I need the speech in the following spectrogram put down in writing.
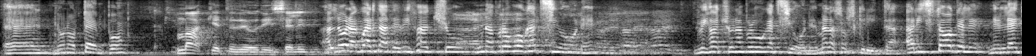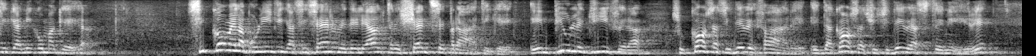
Eh, non ho tempo? Ma che te devo dire? Allora guardate, vi faccio una provocazione. Vi faccio una provocazione, me la so scritta. Aristotele nell'etica nicomachea Siccome la politica si serve delle altre scienze pratiche e in più legifera su cosa si deve fare e da cosa ci si deve astenere,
